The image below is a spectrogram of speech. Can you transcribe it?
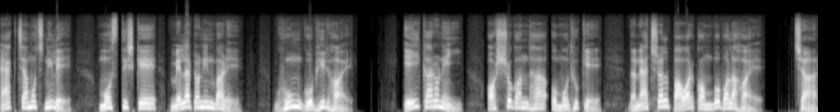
এক চামচ নিলে মস্তিষ্কে মেলাটনিন বাড়ে, ঘুম গভীর হয়। এই কারণেই অশ্বগন্ধা ও মধুকে দ্য ন্যাচারাল পাওয়ার কম্বো বলা হয়। চার,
